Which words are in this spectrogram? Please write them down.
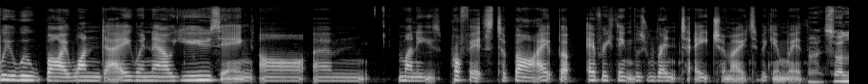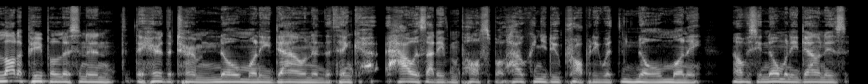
we will buy one day. We're now using our um, money's profits to buy, but everything was rent to HMO to begin with. Right. So a lot of people listening, they hear the term "no money down" and they think, "How is that even possible? How can you do property with no money?" Obviously, no money down is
